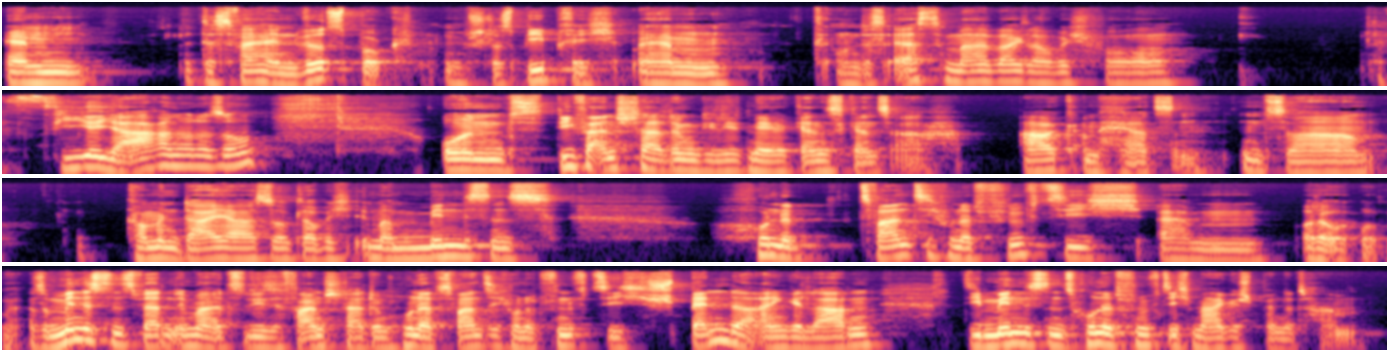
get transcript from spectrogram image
Ähm das war ja in Würzburg, im Schloss Biebrich. Ähm, und das erste Mal war, glaube ich, vor vier Jahren oder so. Und die Veranstaltung, die liegt mir ganz, ganz arg, arg am Herzen. Und zwar kommen da ja so, glaube ich, immer mindestens 120, 150 ähm, oder also mindestens werden immer zu dieser Veranstaltung 120, 150 Spender eingeladen, die mindestens 150 Mal gespendet haben.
